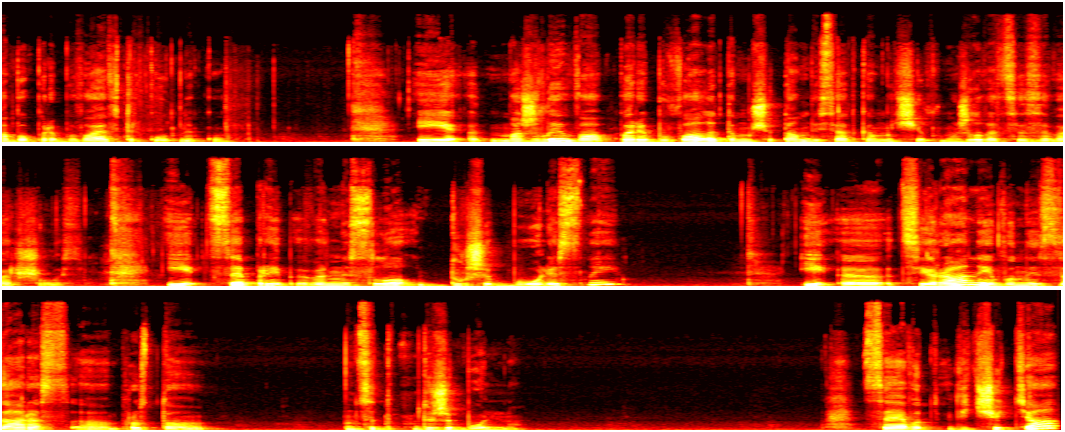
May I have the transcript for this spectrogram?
або перебуває в трикутнику. І, е, можливо, перебувала, тому що там десятка мечів. Можливо, це завершилось. І це принесло дуже болісний. І е, ці рани, вони зараз е, просто ну, це дуже больно. Це от відчуття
